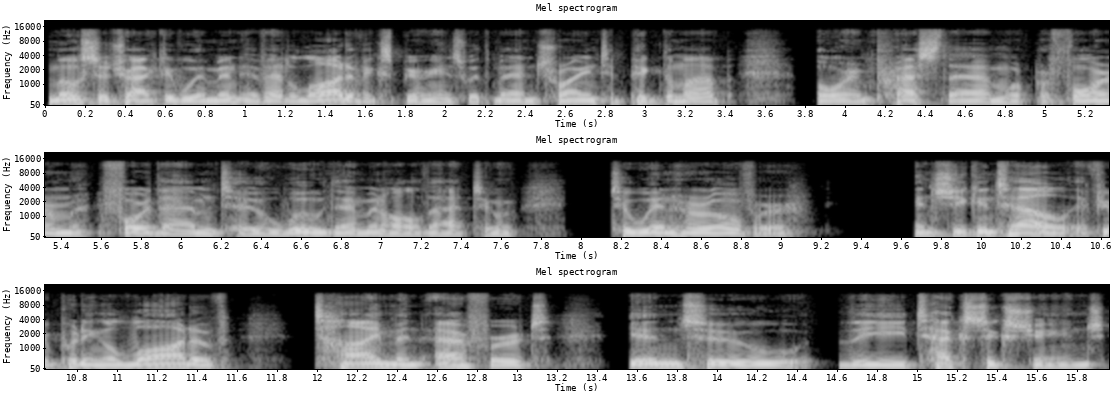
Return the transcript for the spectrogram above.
most attractive women have had a lot of experience with men trying to pick them up or impress them or perform for them to woo them and all that to, to win her over. And she can tell if you're putting a lot of time and effort into the text exchange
